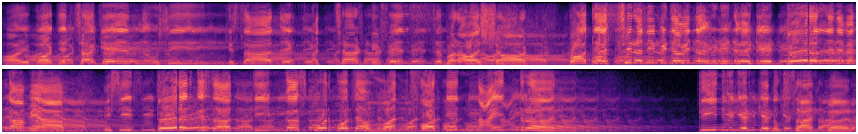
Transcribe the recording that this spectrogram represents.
और बहुत ही अच्छा गेंद उसी के साथ एक अच्छा डिफेंस से भरा हुआ शॉट बहुत ही अच्छी रनिंग विकेट विकेट दो रन लेने में कामयाब। इसी दो रन के साथ टीम का स्कोर पहुँचा 149 रन तीन विकेट के नुकसान पर।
